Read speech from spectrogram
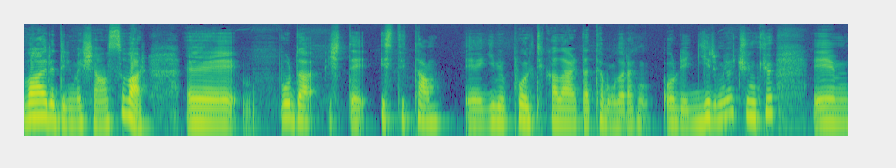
var edilme şansı var. E, burada işte istihdam e, gibi politikalar da tam olarak oraya girmiyor. Çünkü e,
